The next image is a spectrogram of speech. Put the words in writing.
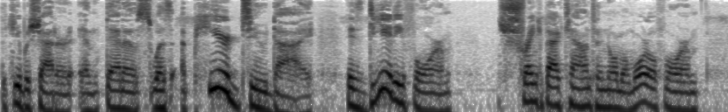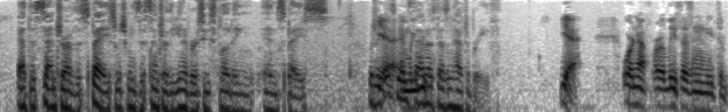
the cube was shattered and Thanos was appeared to die. His deity form shrank back down to normal mortal form at the center of the space, which means the center of the universe. He's floating in space, which I guess means we- Thanos doesn't have to breathe. Yeah. Or enough, or at least doesn't need to,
